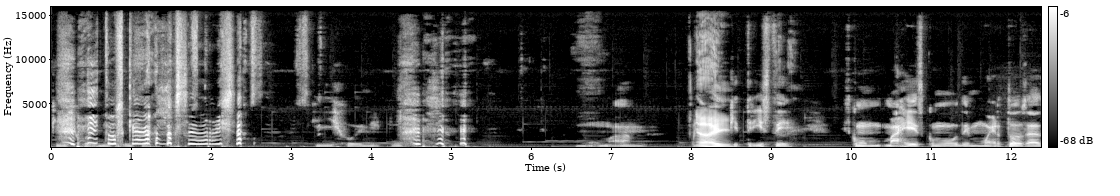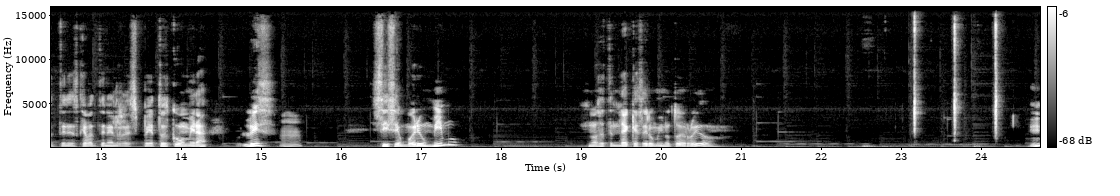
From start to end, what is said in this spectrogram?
Qué hijo de mil Todos putas. cagándose de risa. Qué hijo de mil putas. No, man. Ay. Qué triste. Es como, maje, es como de muerto. O sea, tenés que mantener el respeto. Es como, mira, Luis, si se muere un mimo, no se tendría que hacer un minuto de ruido. ¿Mm?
